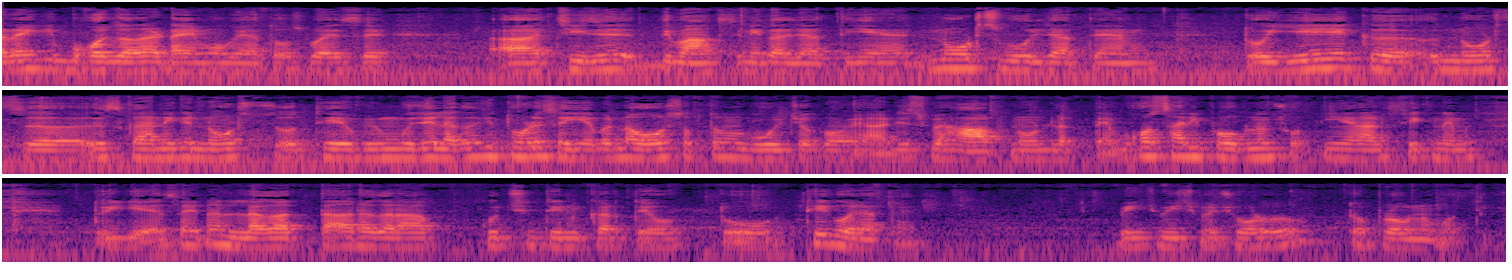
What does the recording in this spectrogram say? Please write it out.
रहा है कि बहुत ज़्यादा टाइम हो गया तो उस वजह से चीज़ें दिमाग से निकल जाती हैं नोट्स भूल जाते हैं तो ये एक नोट्स इस गाने के नोट्स जो थे भी मुझे लगा कि थोड़े सही है, वरना और सब तो मैं भूल चुका हूँ यार, जिसमें हाफ़ नोट लगते हैं। बहुत सारी प्रॉब्लम्स होती हैं यार सीखने में। तो ये ऐसा है ना, लगातार अगर आप कुछ दिन करते हो तो ठीक हो जाता है। बीच बीच में छोड़ दो तो प्रॉब्लम होती है।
